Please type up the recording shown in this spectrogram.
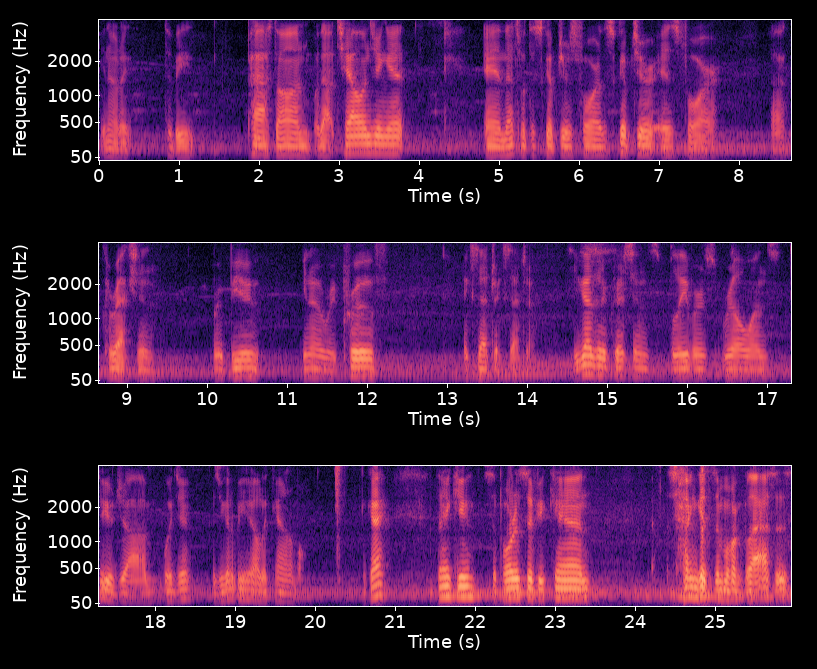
you know, to, to be passed on without challenging it. And that's what the scripture is for. The scripture is for uh, correction, rebuke, you know, reproof, etc., etc. So you guys that are Christians, believers, real ones, do your job, would you? Because you're going to be held accountable. Okay? Thank you. Support us if you can. So I can get some more glasses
